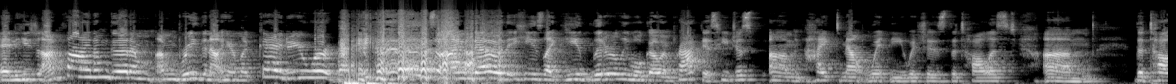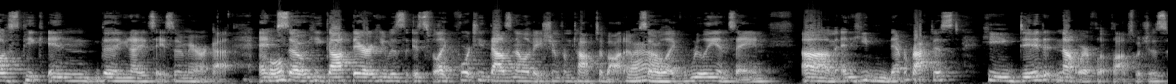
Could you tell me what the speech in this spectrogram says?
And he's, "I'm fine, I'm good, I'm I'm breathing out here." I'm like, "Okay, do your work, buddy." so I know that he's like, he literally will go and practice. He just um, hiked Mount Whitney, which is the tallest. Um, the tallest peak in the United States of America. And cool. so he got there. He was, it's like 14,000 elevation from top to bottom. Wow. So like really insane. Um, and he'd never practiced. He did not wear flip flops, which is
